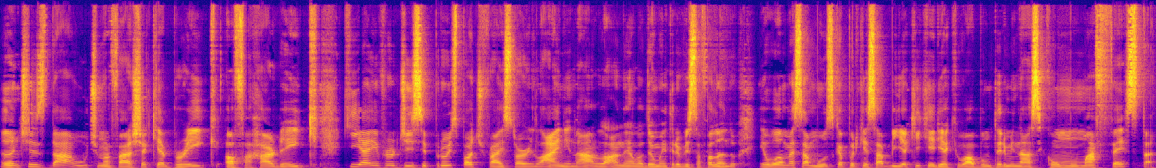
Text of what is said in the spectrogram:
Antes da última faixa, que é Break of a Heartache, que a Avril disse pro Spotify Storyline, na, lá, né, ela deu uma entrevista falando: "Eu amo essa música porque sabia que queria que o álbum terminasse como uma festa.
